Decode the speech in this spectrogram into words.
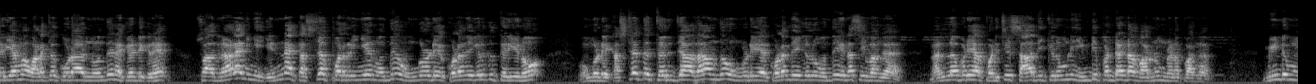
தெரியாம வளர்க்கக்கூடாதுன்னு வந்து நான் கேட்டுக்கிறேன். ஸோ அதனால நீங்க என்ன கஷ்டப்படுறீங்கன்னு வந்து உங்களுடைய குழந்தைகளுக்கு தெரியணும். உங்களுடைய கஷ்டத்தை தெரிஞ்சாதான் வந்து உங்களுடைய குழந்தைகள் வந்து என்ன செய்வாங்க? நல்லபடியா படிச்சு சாதிக்கணும்னு இண்டிபெண்டா வரணும்னு நினைப்பாங்க. மீண்டும்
